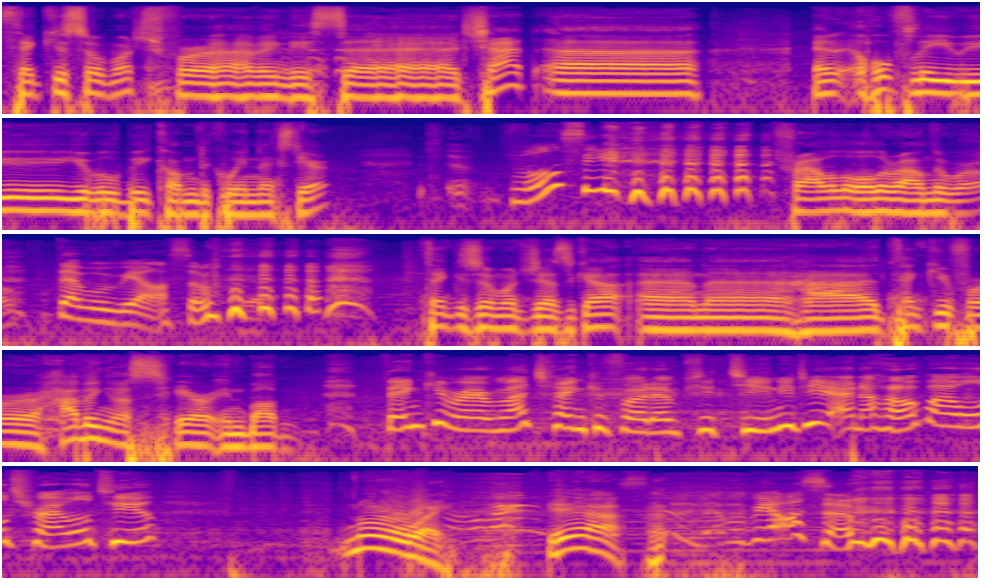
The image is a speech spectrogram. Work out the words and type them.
Thank you so much for having this uh, chat. Uh, and hopefully we, you will become the queen next year. we'll see Travel all around the world. that would be awesome Thank you so much, Jessica, and uh, ha- thank you for having us here in Baden. thank you very much thank you for the opportunity and i hope i will travel to Norway. Norway Yeah. that would be awesome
